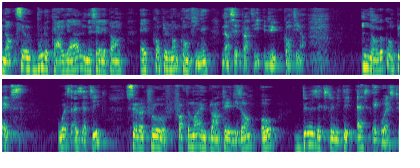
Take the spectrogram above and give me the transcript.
Non, ce bout de carrière ne se répand est complètement confiné dans cette partie du continent. Non, le complexe ouest asiatique se retrouve fortement implanté, disons, aux deux extrémités est et ouest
